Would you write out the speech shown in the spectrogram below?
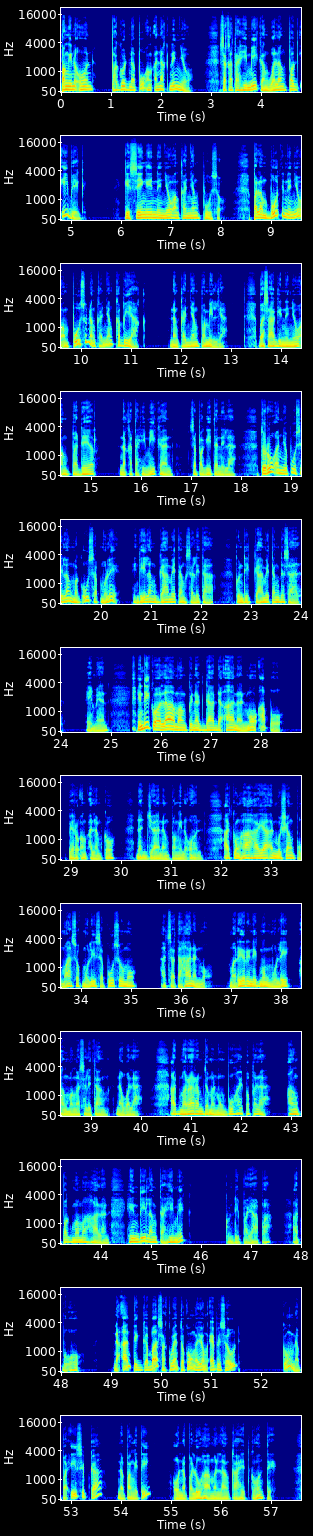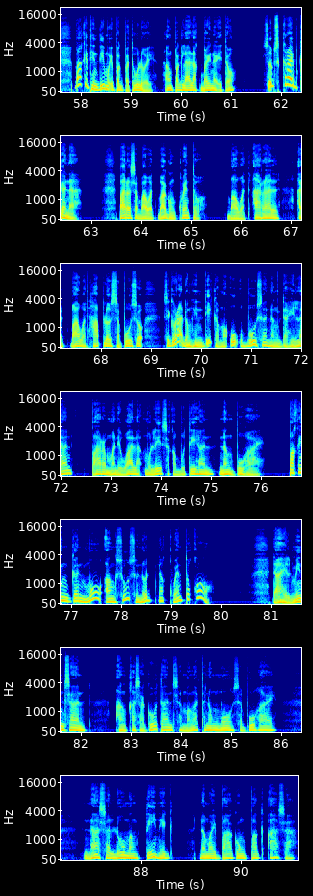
Panginoon, pagod na po ang anak ninyo sa katahimikang walang pag-ibig. Kisingin ninyo ang kanyang puso. Palambutin ninyo ang puso ng kanyang kabiyak, ng kanyang pamilya. Basagin ninyo ang pader na katahimikan sa pagitan nila. Turuan niyo po silang mag-usap muli, hindi lang gamit ang salita, kundi gamit ang dasal. Amen. Hindi ko alam ang pinagdadaanan mo, Apo, pero ang alam ko, nandyan ang Panginoon. At kung hahayaan mo siyang pumasok muli sa puso mo at sa tahanan mo, maririnig mong muli ang mga salitang nawala. At mararamdaman mong buhay pa pala ang pagmamahalan, hindi lang tahimik, kundi payapa at buo. Naantig ka ba sa kwento ko ngayong episode? Kung napaisip ka, napangiti, o napaluha man lang kahit konti, bakit hindi mo ipagpatuloy ang paglalakbay na ito? Subscribe ka na para sa bawat bagong kwento, bawat aral, at bawat haplos sa puso, siguradong hindi ka mauubusan ng dahilan para maniwala muli sa kabutihan ng buhay. Pakinggan mo ang susunod na kwento ko. Dahil minsan, ang kasagutan sa mga tanong mo sa buhay nasa lumang tinig na may bagong pag-asa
